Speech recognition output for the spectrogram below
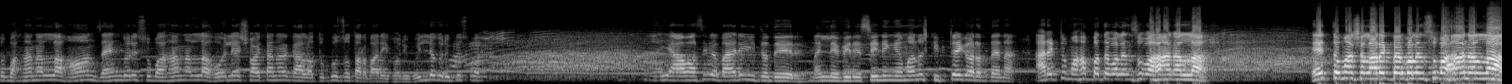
সুবাহান আল্লাহ হন জেন করি সুবাহান আল্লাহ হইলে শয়তানের গালত গুজো তার বাড়ি ফরি বুঝলে করি, বুঝব? এই মাইলে ফিরে সিডিং এ মানুষ কিপটাই করার দেয় না। আর একটু মহাব্বতে বলেন সুবাহান আল্লাহ এই তো মাশাআল্লাহ আরেকবার বলেন সুবাহান আল্লাহ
